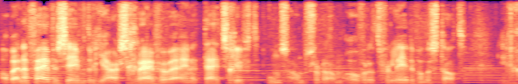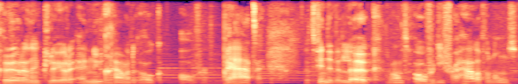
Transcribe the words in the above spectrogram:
Al bijna 75 jaar schrijven wij in het tijdschrift Ons Amsterdam over het verleden van de stad in geuren en kleuren en nu gaan we er ook over praten. Dat vinden we leuk, want over die verhalen van ons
